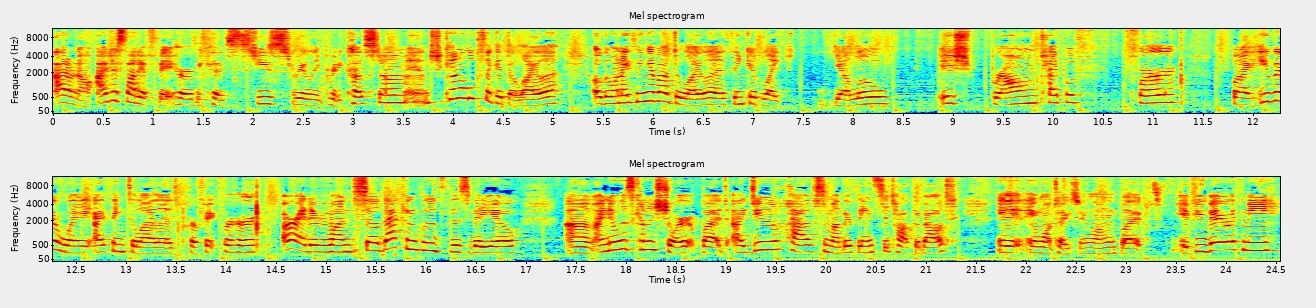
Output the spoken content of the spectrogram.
I don't know. I just thought it fit her because she's really pretty custom and she kind of looks like a Delilah. Although when I think about Delilah, I think of like yellow-ish brown type of fur. But either way, I think Delilah is perfect for her. Alright everyone, so that concludes this video. Um, I know it's kind of short, but I do have some other things to talk about. It, it won't take too long, but if you bear with me,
